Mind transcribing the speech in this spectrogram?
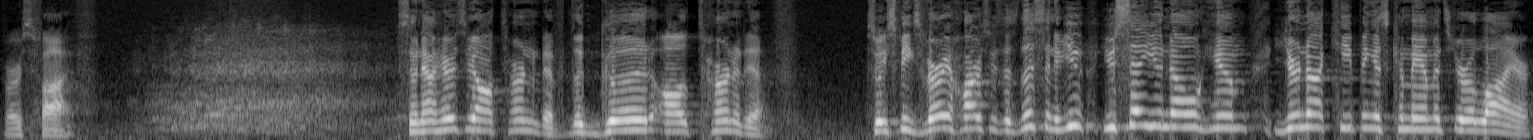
Verse 5. so now here's the alternative the good alternative. So he speaks very harshly. He says, Listen, if you, you say you know him, you're not keeping his commandments, you're a liar.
